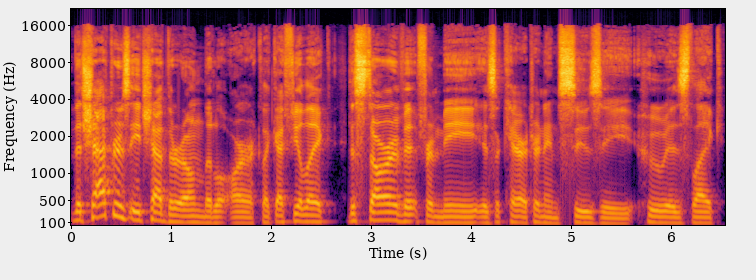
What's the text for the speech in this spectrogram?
the chapters each have their own little arc. Like I feel like the star of it for me is a character named Susie, who is like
